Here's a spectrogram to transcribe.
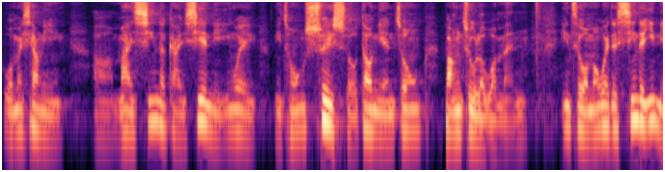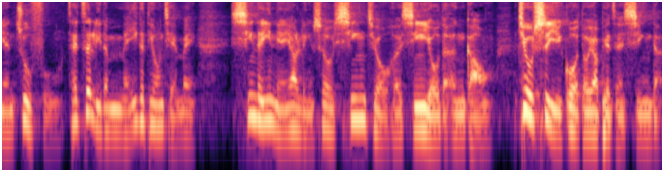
我们向你啊、满心的感谢你，因为你从岁首到年终帮助了我们。因此，我们为着新的一年祝福，在这里的每一个弟兄姐妹，新的一年要领受新酒和新油的恩膏，旧事已过，都要变成新的。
